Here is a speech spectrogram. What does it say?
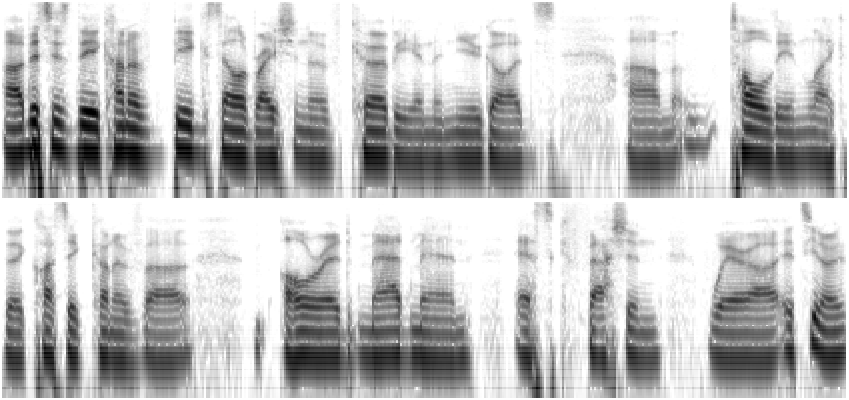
Uh, this is the kind of big celebration of Kirby and the New Gods, um, told in like the classic kind of uh, Allred Madman esque fashion, where uh, it's you know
